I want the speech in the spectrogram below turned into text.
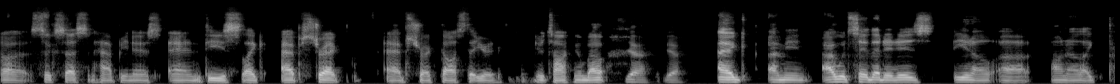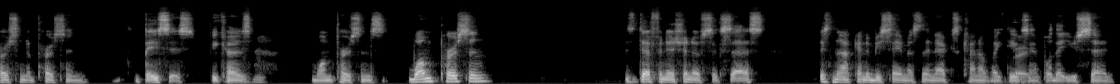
uh success and happiness and these like abstract abstract thoughts that you're you're talking about Yeah, yeah, i i mean i would say that it is you know uh on a like person to person basis because Mhm. one person's one person's definition of success is not going to be same as the next kind of like the Right. example that you said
